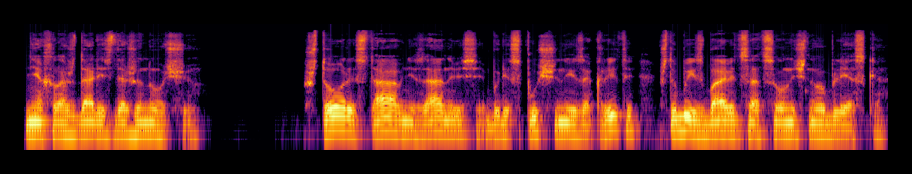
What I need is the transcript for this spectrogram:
не охлаждались даже ночью – Шторы, ставни, занавеси были спущены и закрыты, чтобы избавиться от солнечного блеска.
